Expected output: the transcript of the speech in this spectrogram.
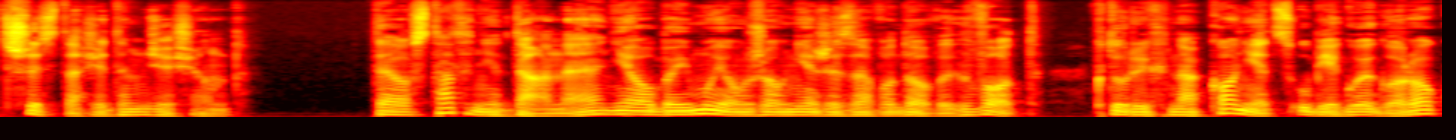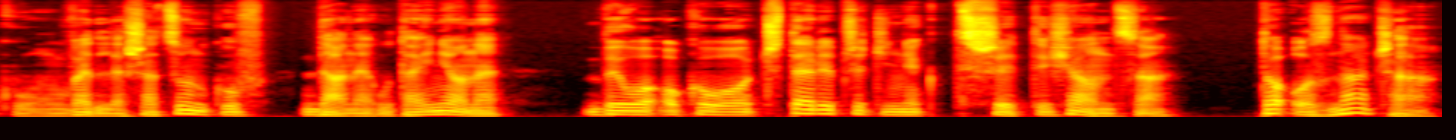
370. Te ostatnie dane nie obejmują żołnierzy zawodowych WOD, których na koniec ubiegłego roku, wedle szacunków, dane utajnione, było około 4,3 tysiąca. To oznacza,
